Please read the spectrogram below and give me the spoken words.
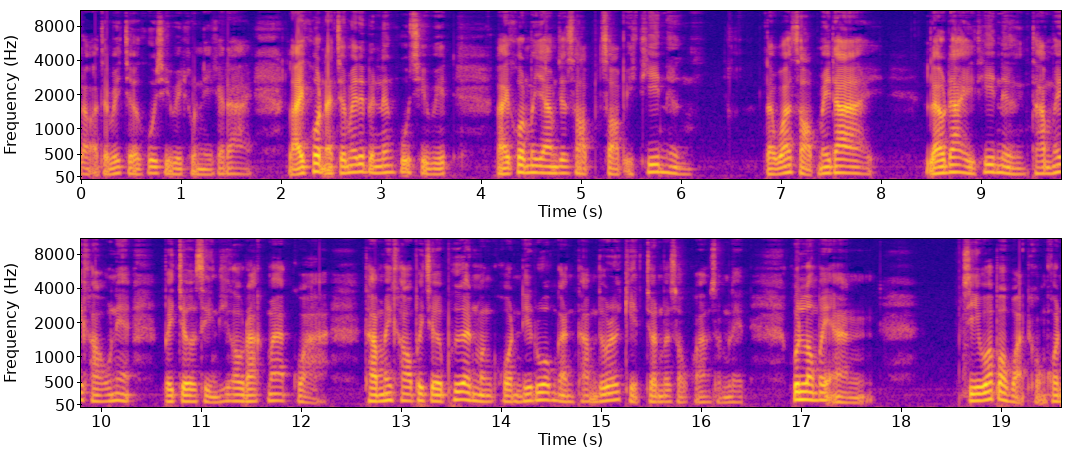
เราอาจจะไม่เจอคู่ชีวิตคนนี้ก็ได้ หลายคนอาจจะไม่ได้เป็นเรื่องคู่ชีวิต หลายคนพยายามจะสอบสอบอีกที่หนึ่งแต่ว่าสอบไม่ได้ แล้วได้อีกที่หนึ่งทำให้เขาเนี่ยไปเจอสิ่งที่เขารักมากกว่าทำให้เขาไปเจอเพื่อนบางคนที่ร่วมกันทำธุรกิจจนประสบความสำเร็จ คุณลองไปอ่านชีวประวัติของคน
